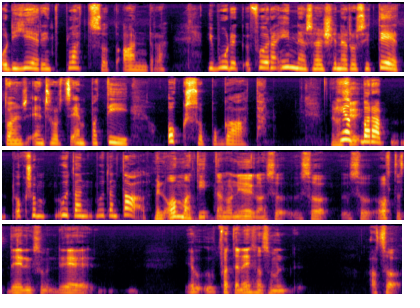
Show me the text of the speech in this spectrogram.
och de ger inte plats åt andra. Vi borde föra in en sån generositet och en, en sorts empati också på gatan. Helt alltså, bara också utan, utan tal. Men om man tittar någon i ögonen så, så, så oftast det är liksom, det är, jag uppfattar det nästan som en, alltså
